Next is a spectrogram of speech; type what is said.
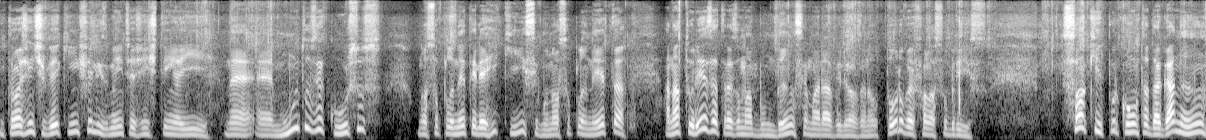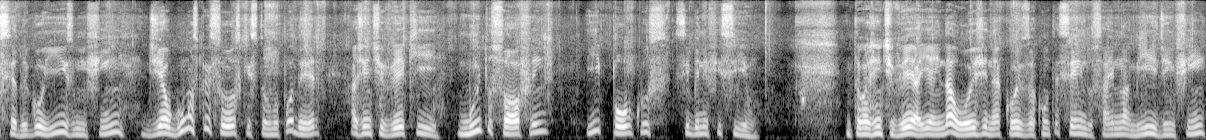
Então a gente vê que infelizmente a gente tem aí né, é, muitos recursos, nosso planeta ele é riquíssimo, nosso planeta, a natureza traz uma abundância maravilhosa, né? o touro vai falar sobre isso. Só que por conta da ganância, do egoísmo, enfim, de algumas pessoas que estão no poder, a gente vê que muitos sofrem e poucos se beneficiam. Então a gente vê aí ainda hoje né, coisas acontecendo, saindo na mídia, enfim,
